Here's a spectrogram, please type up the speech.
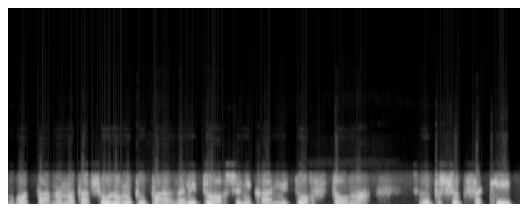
עוד פעם, במצב שהוא לא מטופל, זה ניתוח שנקרא ניתוח סטומה, שזה פשוט שקית,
